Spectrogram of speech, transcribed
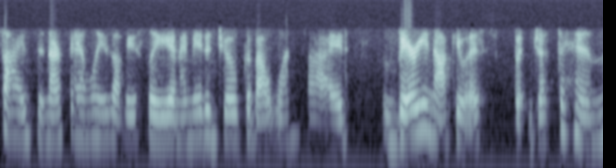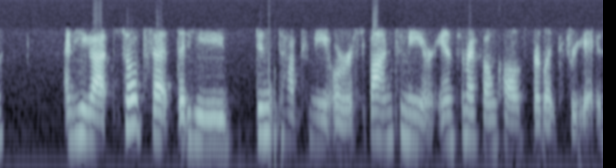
sides in our families, obviously, and I made a joke about one side, very innocuous, but just to him. And he got so upset that he didn't talk to me or respond to me or answer my phone calls for like three days.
